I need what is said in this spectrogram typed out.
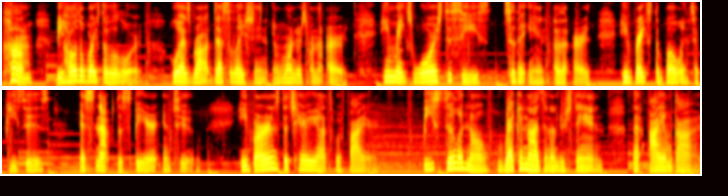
Come, behold the works of the Lord, who has brought desolation and wonders on the earth. He makes wars to cease to the end of the earth. He breaks the bow into pieces and snaps the spear in two. He burns the chariots with fire. Be still and know, recognize and understand that I am God.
